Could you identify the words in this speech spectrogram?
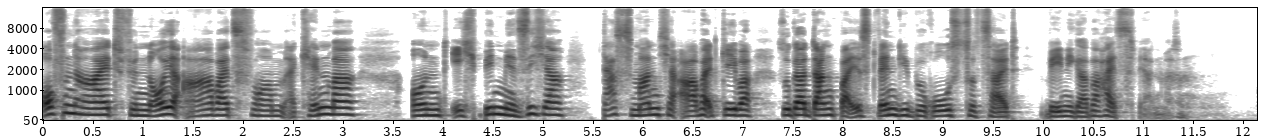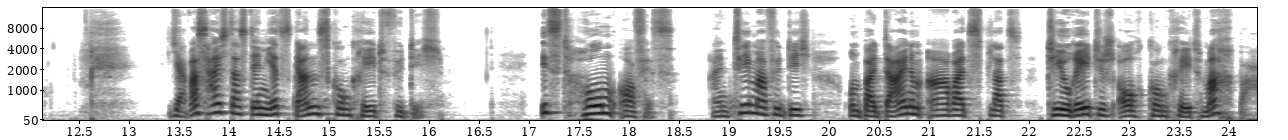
Offenheit für neue Arbeitsformen erkennbar und ich bin mir sicher, dass manche Arbeitgeber sogar dankbar ist, wenn die Büros zurzeit weniger beheizt werden müssen. Ja, was heißt das denn jetzt ganz konkret für dich? Ist Homeoffice ein Thema für dich und bei deinem Arbeitsplatz theoretisch auch konkret machbar?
